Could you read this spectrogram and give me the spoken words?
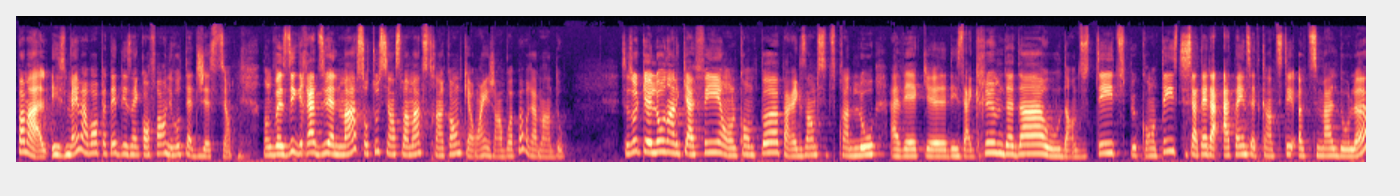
pas mal et même avoir peut-être des inconforts au niveau de ta digestion. Donc, vas-y graduellement, surtout si en ce moment tu te rends compte que, ouais, j'en bois pas vraiment d'eau. C'est sûr que l'eau dans le café, on le compte pas. Par exemple, si tu prends de l'eau avec euh, des agrumes dedans ou dans du thé, tu peux compter si ça t'aide à atteindre cette quantité optimale d'eau-là.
